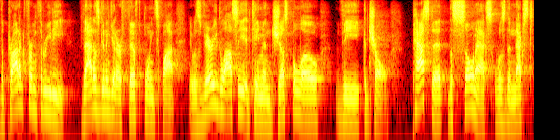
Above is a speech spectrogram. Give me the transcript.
The product from 3D, that is gonna get our fifth point spot. It was very glossy, it came in just below the control. Past it, the Sonax was the next.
